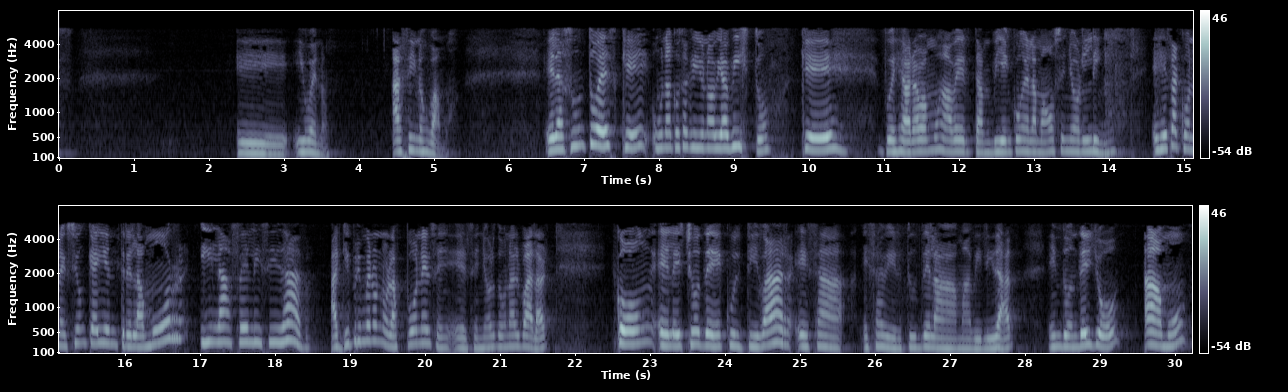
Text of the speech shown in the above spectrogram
Eh, y bueno, así nos vamos. El asunto es que una cosa que yo no había visto, que pues ahora vamos a ver también con el amado señor Lin, es esa conexión que hay entre el amor y la felicidad. Aquí primero nos las pone el, señor Donald Ballard con el hecho de cultivar esa, esa virtud de la amabilidad, en donde yo amo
